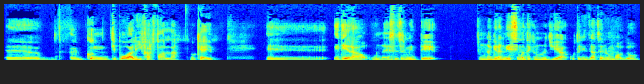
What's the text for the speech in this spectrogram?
eh, con tipo ali farfalla, ok? Eh, ed era un, essenzialmente una grandissima tecnologia utilizzata in un modo,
